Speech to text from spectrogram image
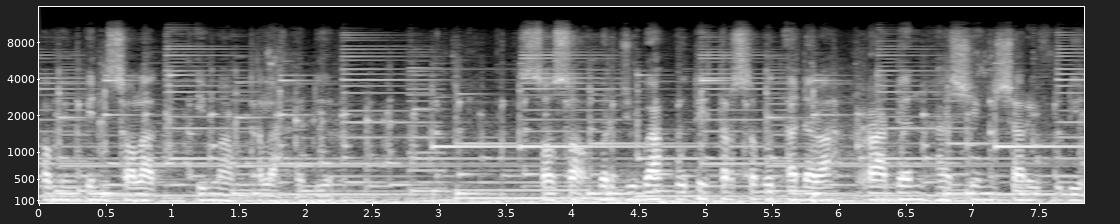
pemimpin sholat imam telah hadir. Sosok berjubah putih tersebut adalah Raden Hashim Syarifuddin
